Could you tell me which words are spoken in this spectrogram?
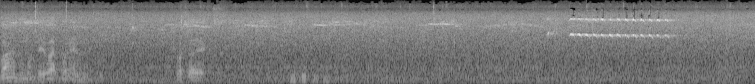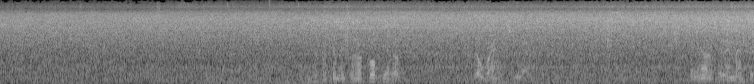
Vamos, se va a poner cosa de... No sé por qué México no copia lo, lo bueno, chingada. Tenía los elementos.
